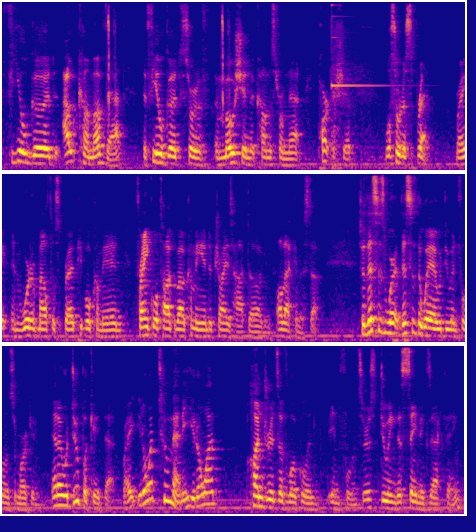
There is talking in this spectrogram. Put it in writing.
feel good outcome of that, the feel good sort of emotion that comes from that partnership, will sort of spread, right? And word of mouth will spread. People will come in. Frank will talk about coming in to try his hot dog and all that kind of stuff. So this is where this is the way I would do influencer marketing, and I would duplicate that, right? You don't want too many. You don't want hundreds of local in influencers doing the same exact thing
